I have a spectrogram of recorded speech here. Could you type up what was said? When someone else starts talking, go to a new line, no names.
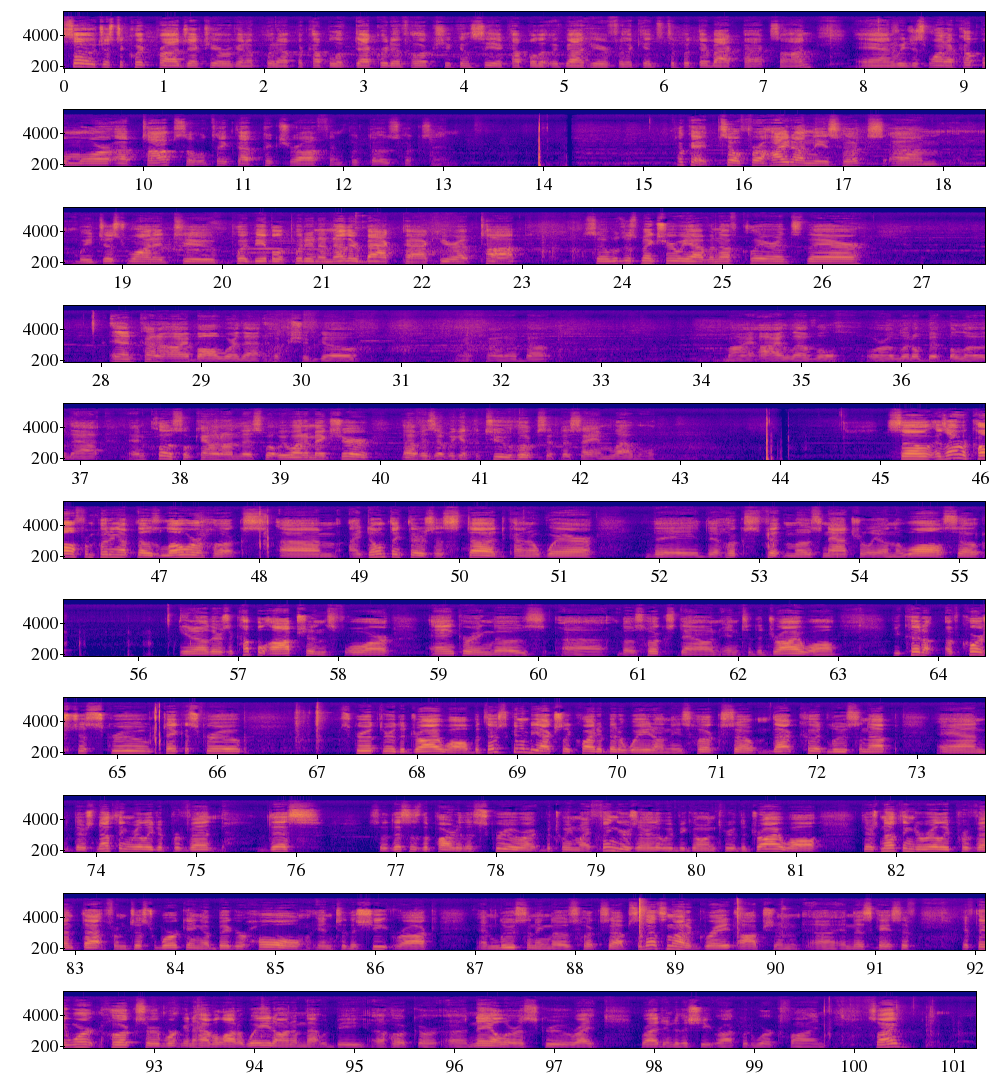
So just a quick project here. We're going to put up a couple of decorative hooks. You can see a couple that we've got here for the kids to put their backpacks on. And we just want a couple more up top, so we'll take that picture off and put those hooks in. Okay, so for a height on these hooks, um, we just wanted to put, be able to put in another backpack here up top. So we'll just make sure we have enough clearance there and kind of eyeball where that hook should go. Right, kind of about my eye level or a little bit below that. And close will count on this. What we want to make sure of is that we get the two hooks at the same level. So as I recall from putting up those lower hooks, um, I don't think there's a stud kind of where the, the hooks fit most naturally on the wall. So you know, there's a couple options for anchoring those uh, those hooks down into the drywall. You could, of course, just screw, take a screw, screw it through the drywall, but there's going to be actually quite a bit of weight on these hooks, so that could loosen up, and there's nothing really to prevent this. So this is the part of the screw right between my fingers there that would be going through the drywall there's nothing to really prevent that from just working a bigger hole into the sheetrock and loosening those hooks up. So that's not a great option uh, in this case. If if they weren't hooks or weren't going to have a lot of weight on them, that would be a hook or a nail or a screw right right into the sheetrock would work fine. So I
